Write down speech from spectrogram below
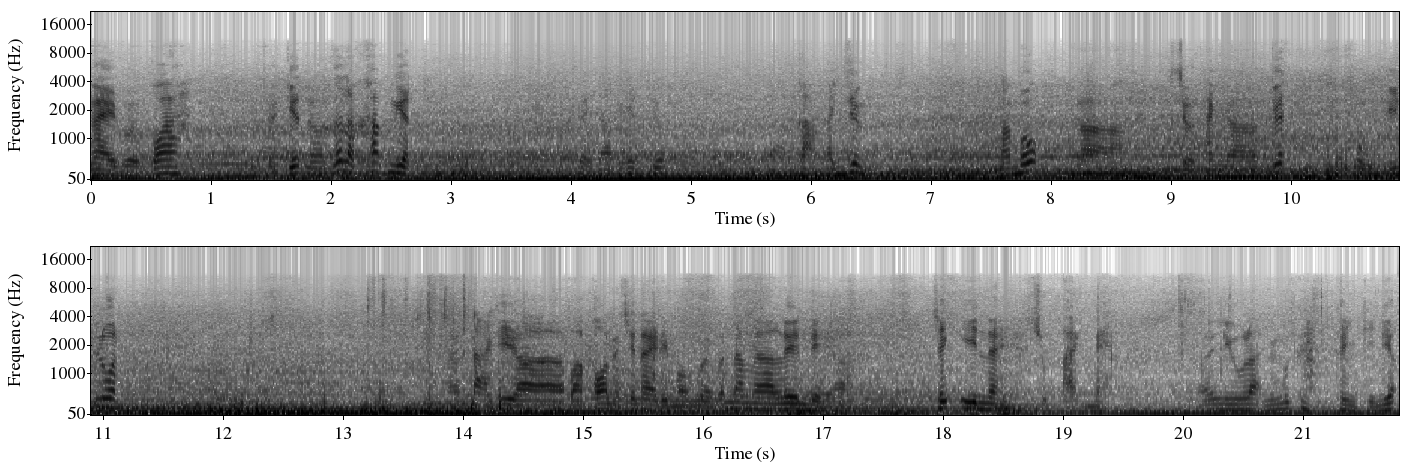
ngày vừa qua thời tiết nó rất là khắc nghiệt. Xảy ra cái hiện tượng cả cánh rừng toàn bộ là trở thành uh, tuyết phủ kín luôn. Đấy, tại thì uh, bà con ở trên này thì mọi người vẫn đang uh, lên để uh, check in này chụp ảnh này. Đấy, lưu lại những bức hình kỷ niệm.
